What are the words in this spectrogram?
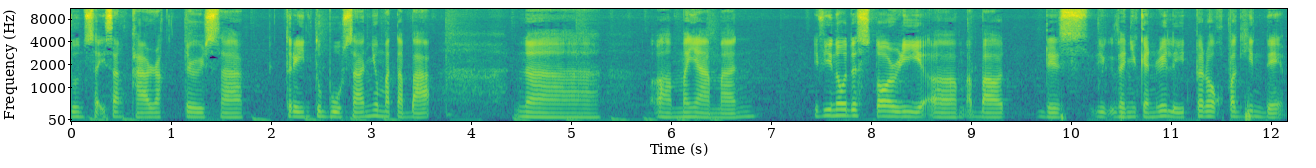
dun sa isang character sa Train to Busan, yung mataba na uh, mayaman. If you know the story um, about this, then you can relate. Pero kapag hindi,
